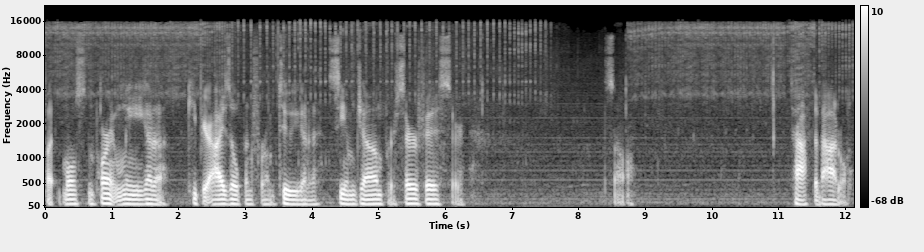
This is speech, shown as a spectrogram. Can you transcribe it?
But most importantly, you gotta keep your eyes open for them too. You gotta see them jump or surface or so it's half the battle.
